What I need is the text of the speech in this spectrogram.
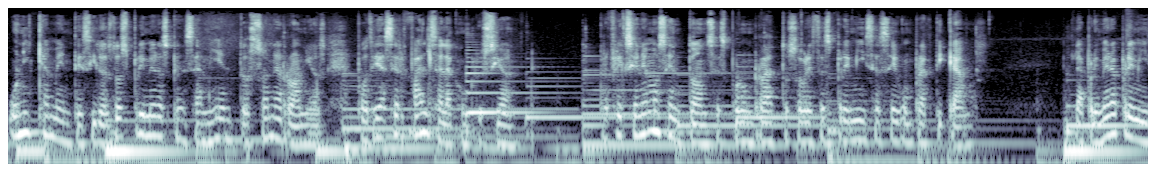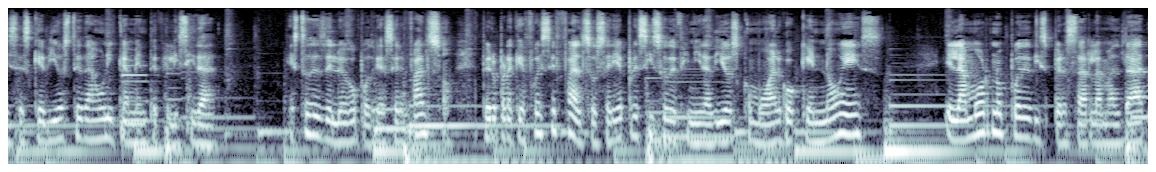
Únicamente si los dos primeros pensamientos son erróneos, podría ser falsa la conclusión. Reflexionemos entonces por un rato sobre estas premisas según practicamos. La primera premisa es que Dios te da únicamente felicidad. Esto desde luego podría ser falso, pero para que fuese falso sería preciso definir a Dios como algo que no es. El amor no puede dispersar la maldad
